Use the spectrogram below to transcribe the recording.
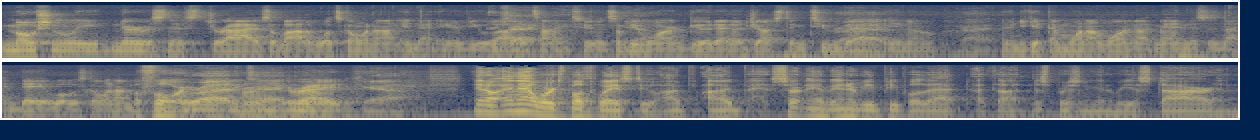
emotionally nervousness drives a lot of what's going on in that interview a lot of the time too. And some people Yeah. aren't good at adjusting to that, you know. Right. And then you get them one on one, like, man, this is night and day of what was going on before. Right. Exactly. Right. Yeah. you know, and that works both ways too. I've, I certainly have interviewed people that I thought this person's going to be a star, and,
